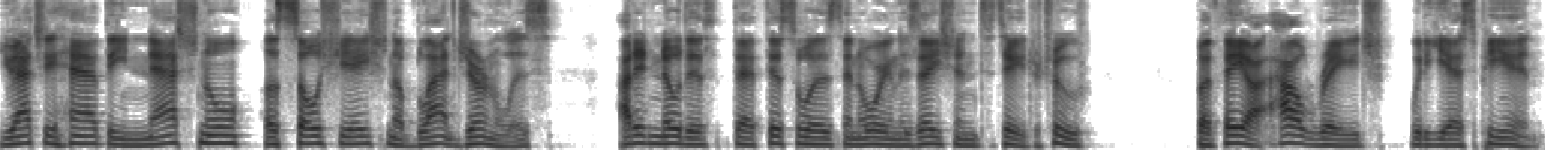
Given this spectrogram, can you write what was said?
you actually have the National Association of Black Journalists. I didn't know this, that this was an organization, to tell you the truth, but they are outraged with ESPN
